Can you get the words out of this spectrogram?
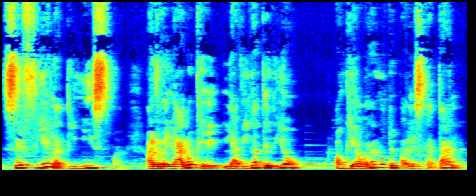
Sé fiel a ti misma, al regalo que la vida te dio, aunque ahora no te parezca tal,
